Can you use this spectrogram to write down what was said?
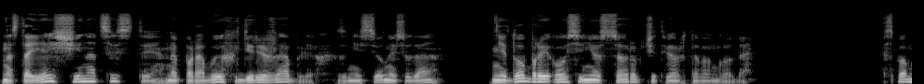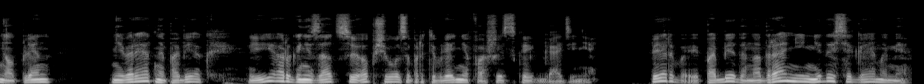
настоящие нацисты на паровых дирижаблях, занесенные сюда недоброй осенью 44 -го года. Вспомнил плен, невероятный побег и организацию общего сопротивления фашистской гадине. Первые победы над ранее недосягаемыми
